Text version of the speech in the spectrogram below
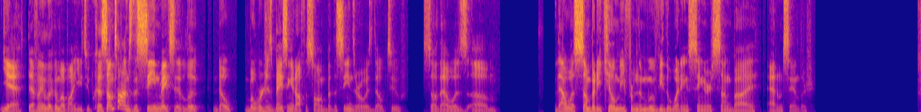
Yeah, definitely look them up on YouTube because sometimes the scene makes it look dope, but we're just basing it off the song. But the scenes are always dope too. So that was um, that was "Somebody Kill Me" from the movie "The Wedding Singer," sung by Adam Sandler.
